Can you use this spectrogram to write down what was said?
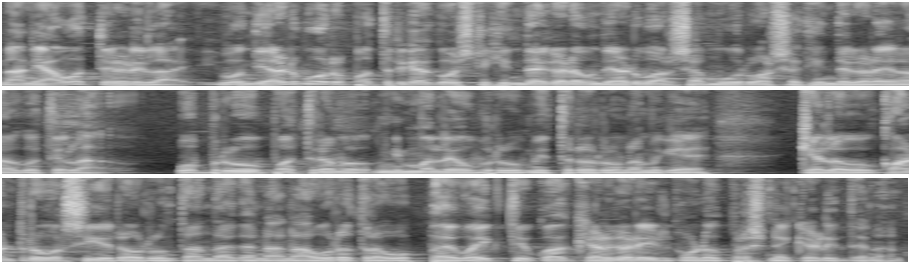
ನಾನು ಯಾವತ್ತೂ ಹೇಳಿಲ್ಲ. ಒಂದು ಎರಡು ಮೂರು ಪತ್ರಿಕಾಗೋಷ್ಠಿ ಹಿಂದೆಗಡೆ, ಒಂದು ಎರಡು ವರ್ಷ, ಮೂರು ವರ್ಷದ ಹಿಂದೆಗಡೆ ಏನೋ ಗೊತ್ತಿಲ್ಲ. ಒಬ್ಬರು ಪತ್ರ, ನಿಮ್ಮಲ್ಲೇ ಒಬ್ಬರು ಮಿತ್ರರು ನಮಗೆ ಕೆಲವು ಕಾಂಟ್ರವರ್ಸಿ ಇರೋರು ಅಂತ ಅಂದಾಗ ನಾನು ಅವ್ರ ಹತ್ರ ಒಪ್ಪ ವೈಯಕ್ತಿಕವಾಗಿ ಕೆಳಗಡೆ ಇಟ್ಕೊಂಡು ಪ್ರಶ್ನೆ ಕೇಳಿದ್ದೆ ನಾನು.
